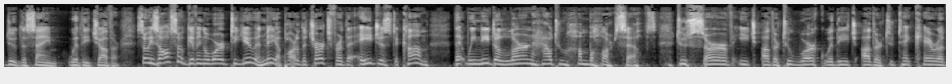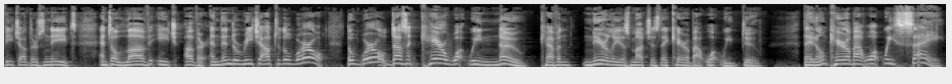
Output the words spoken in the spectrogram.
do the same with each other. So he's also giving a word to you and me, a part of the church for the ages to come, that we need to learn how to humble ourselves, to serve each other, to work with each other, to take care of each other's needs, and to love each other, and then to reach out to the world. The world doesn't care what we know, Kevin, nearly as much as they care about what we do. They don't care about what we say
